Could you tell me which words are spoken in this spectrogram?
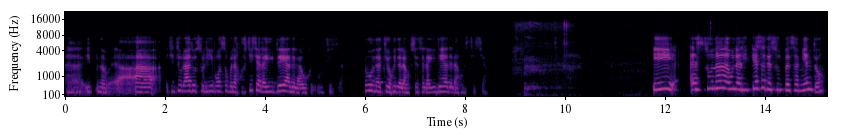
ha titulado su libro sobre la justicia, la idea de la justicia. No una teoría de la justicia, la idea de la justicia. Y es una, una riqueza de su pensamiento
